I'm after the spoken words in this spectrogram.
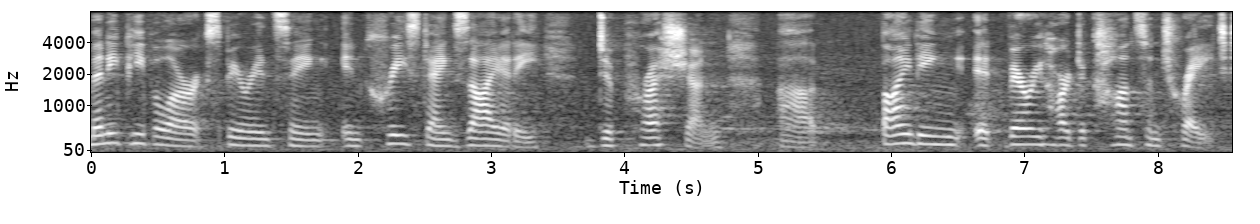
Many people are experiencing increased anxiety, depression, uh, finding it very hard to concentrate,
